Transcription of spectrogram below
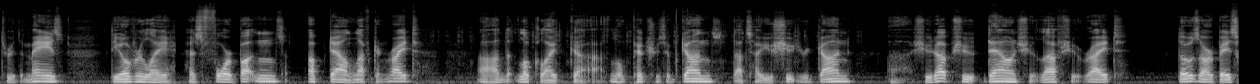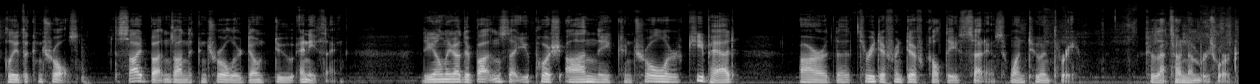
through the maze. The overlay has four buttons up, down, left, and right uh, that look like uh, little pictures of guns. That's how you shoot your gun. Uh, shoot up, shoot down, shoot left, shoot right. Those are basically the controls. The side buttons on the controller don't do anything. The only other buttons that you push on the controller keypad are the three different difficulty settings 1, 2, and 3, because that's how numbers work.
